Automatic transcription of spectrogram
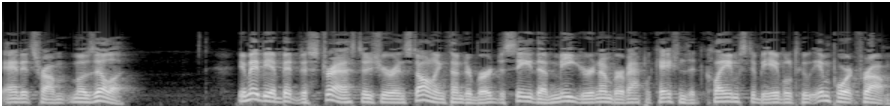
and it's from Mozilla. You may be a bit distressed as you're installing Thunderbird to see the meager number of applications it claims to be able to import from,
